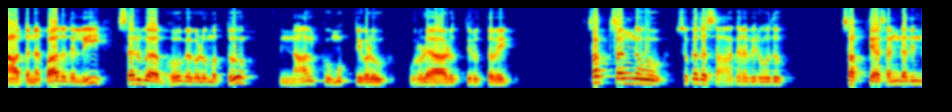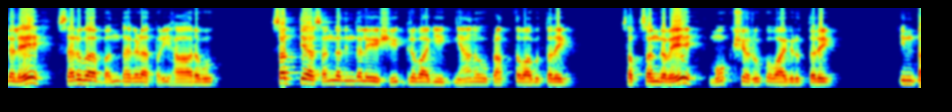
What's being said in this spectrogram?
ಆತನ ಪಾದದಲ್ಲಿ ಸರ್ವ ಭೋಗಗಳು ಮತ್ತು ನಾಲ್ಕು ಮುಕ್ತಿಗಳು ಉರುಳಾಡುತ್ತಿರುತ್ತವೆ. ಸತ್ಸಂಗವು ಸುಖದ ಸಾಗರವಿರುವುದು. ಸತ್ಯ ಸಂಘದಿಂದಲೇ ಸರ್ವ ಬಂಧಗಳ ಪರಿಹಾರವು. ಸತ್ಯ ಸಂಘದಿಂದಲೇ ಶೀಘ್ರವಾಗಿ ಜ್ಞಾನವು ಪ್ರಾಪ್ತವಾಗುತ್ತದೆ. ಸತ್ಸಂಗವೇ ಮೋಕ್ಷ ರೂಪವಾಗಿರುತ್ತದೆ ಇಂಥ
